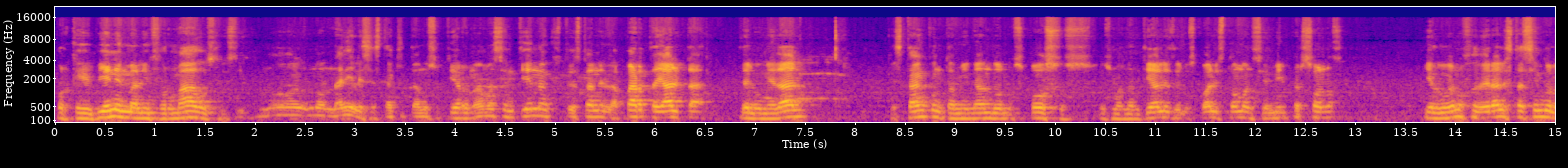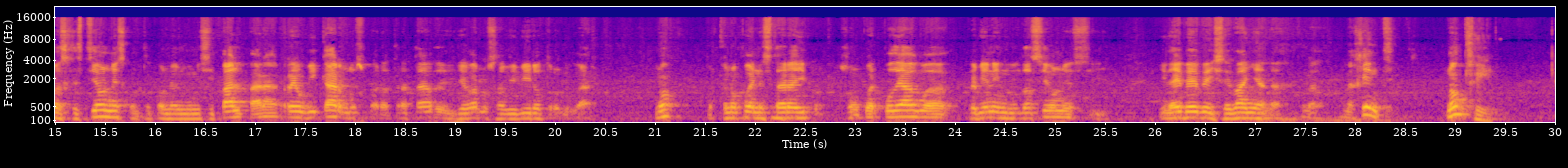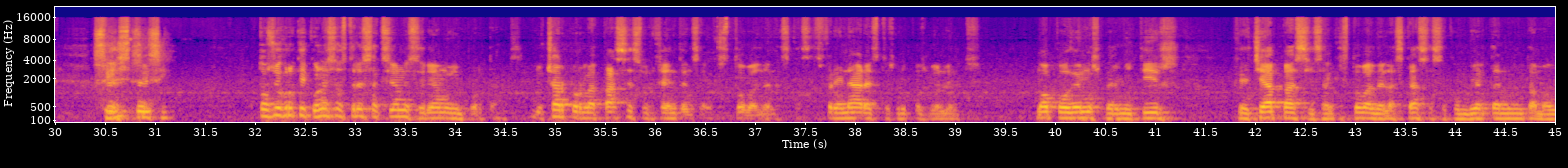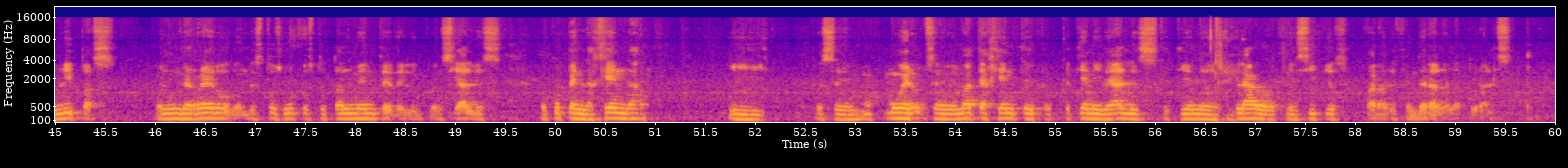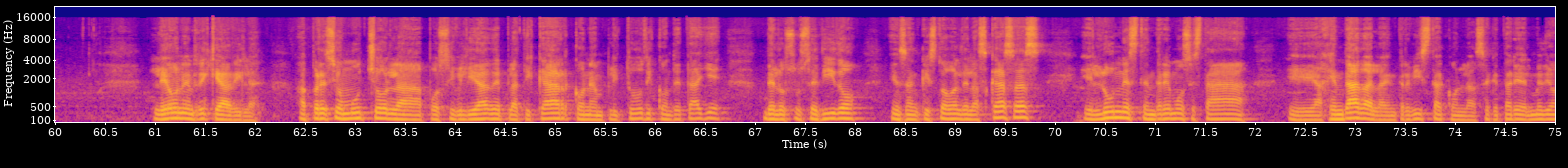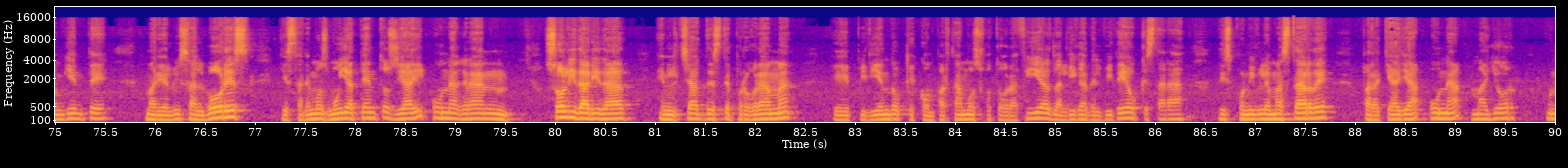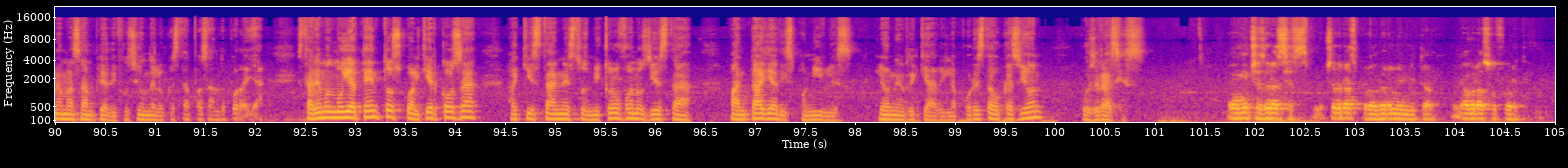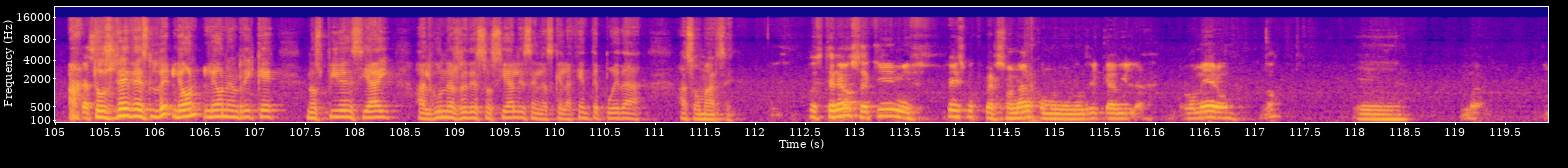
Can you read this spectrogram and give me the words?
porque vienen mal informados, no, no, nadie les está quitando su tierra, nada más entiendan que ustedes están en la parte alta del humedal, están contaminando los pozos, los manantiales de los cuales toman 100 mil personas, y el gobierno federal está haciendo las gestiones junto con el municipal para reubicarlos, para tratar de llevarlos a vivir a otro lugar, ¿no? Porque no pueden estar ahí, porque son cuerpo de agua, previenen inundaciones y, de ahí bebe y se baña la, la, gente, ¿no? Sí. Sí, este, sí, sí. Entonces yo creo que con esas tres acciones sería muy importante. Luchar por la paz es urgente en San Cristóbal de las Casas, frenar a estos grupos violentos. No podemos permitir que Chiapas y San Cristóbal de las Casas se conviertan en un Tamaulipas o en un Guerrero donde estos grupos totalmente delincuenciales ocupen la agenda y pues se, muere, se mate a gente que tiene ideales, que tiene claro principios para defender a la naturaleza. León Enrique Ávila. Aprecio mucho la posibilidad de platicar con amplitud y con detalle de lo sucedido en San Cristóbal de las Casas. El lunes tendremos, está eh, agendada la entrevista con la secretaria del Medio Ambiente, María Luisa Albores, y estaremos muy atentos. Y hay una gran solidaridad en el chat de este programa, eh, pidiendo que compartamos fotografías, la liga del video que estará disponible más tarde para que haya una mayor una más amplia difusión de lo que está pasando por allá. Estaremos muy atentos, cualquier cosa, aquí están estos micrófonos y esta pantalla disponibles. León Enrique Ávila, por esta ocasión, pues gracias. Oh, muchas gracias, muchas gracias por haberme invitado. Un abrazo fuerte. Ah, tus redes, León, León Enrique, nos piden si hay algunas redes sociales en las que la gente pueda asomarse. Pues tenemos aquí mi Facebook personal como León Enrique Ávila Romero, ¿no? Eh,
